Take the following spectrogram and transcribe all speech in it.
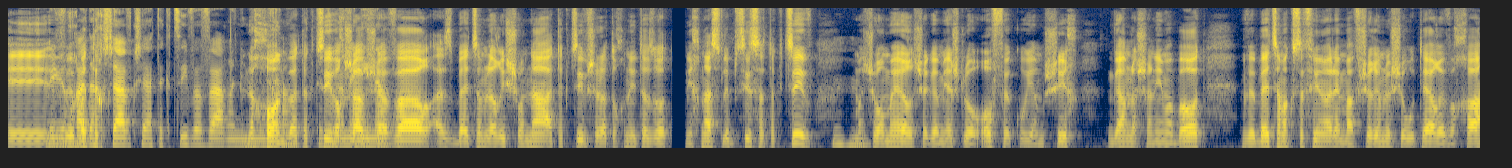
אה, במיוחד ובתק... עכשיו כשהתקציב עבר, אני מניחה. נכון, והתקציב עכשיו המדינה. שעבר, אז בעצם לראשונה התקציב של התוכנית הזאת נכנס לבסיס התקציב, mm-hmm. מה שאומר שגם יש לו אופק, הוא ימשיך גם לשנים הבאות, ובעצם הכספים האלה מאפשרים לשירותי הרווחה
